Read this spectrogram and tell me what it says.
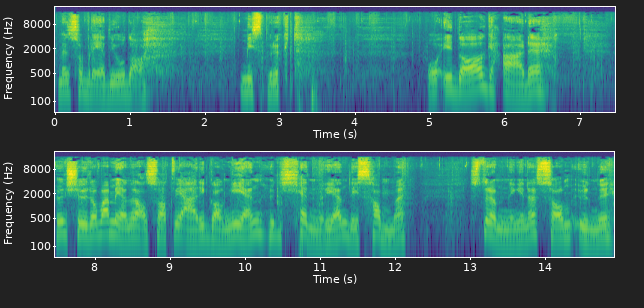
Men så ble det jo da misbrukt. Og i dag er det Hun Sjurova mener altså at vi er i gang igjen. Hun kjenner igjen de samme strømningene som, under,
